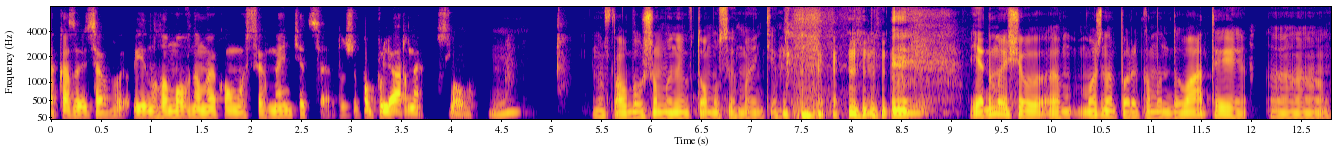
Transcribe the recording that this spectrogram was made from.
Оказується, в інгломовному якомусь сегменті це дуже популярне слово. Ну, слава Богу, що ми не в тому сегменті. Я думаю, що е, можна порекомендувати, е, е,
